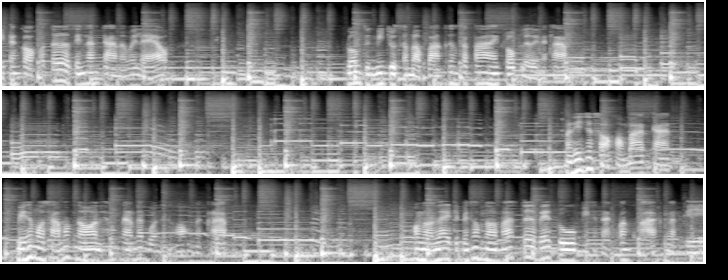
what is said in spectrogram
มีการก่อเคาน์เตอร์เซ็งล้างจานเอาไว้แล้ว รวมถึงมีจุดสำหรับวางเครื่องซักผ้าให้ครบเลยนะครับ มาที่ชั้น 2 ของบ้านกัน มีทั้งหมด 3 ห้องนอนและห้องน้ำด้านบนหนึ่งห้องนะครับ ห้องนอนแรกจะเป็นห้องนอนมาสเตอร์เบดรูมมีขนาดกว้างขวางกำลังดี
